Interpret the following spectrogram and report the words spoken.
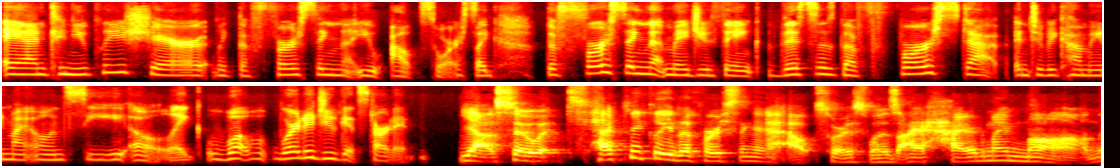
And can you please share like the first thing that you outsource? Like the first thing that made you think this is the first step into becoming my own CEO? Like what where did you get started? Yeah, so technically the first thing I outsourced was I hired my mom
